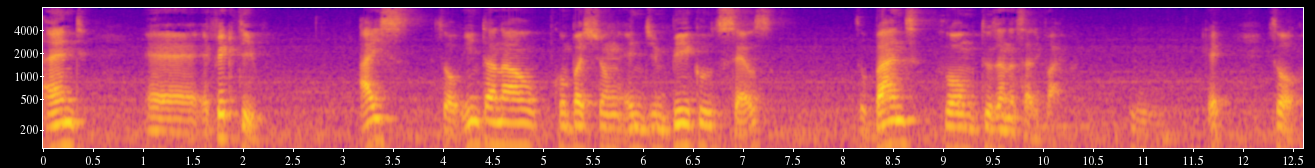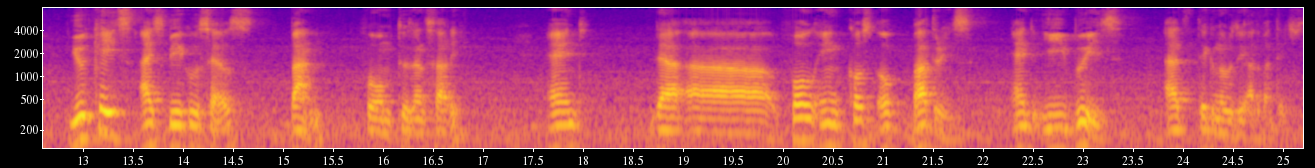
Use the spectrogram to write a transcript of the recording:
and uh, effective ICE, so internal combustion engine vehicle sales, so banned from 2035. Okay, so UK's ICE vehicle sales ban from 2030, and the uh, fall in cost of batteries and EVs as technology advantages.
